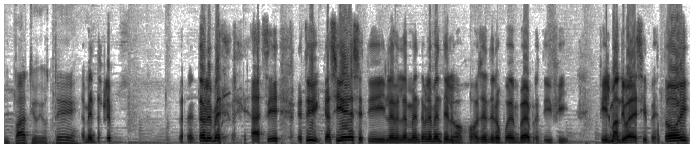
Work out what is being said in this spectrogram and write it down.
el patio de usted. Lamentablemente Lamentablemente, así, estoy, casi es, estoy, lamentablemente los oyentes no pueden ver, pero estoy filmando, iba a decir, pero estoy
